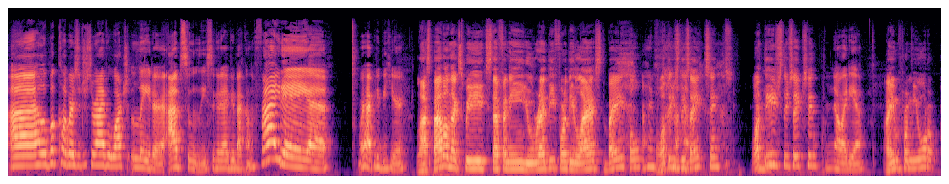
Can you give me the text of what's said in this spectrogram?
Uh, hello, book clubbers who just arrived. We'll watch later. Absolutely. So good to have you back on the Friday. Uh, we're happy to be here. Last battle next week, Stephanie. You ready for the last battle? What is this accent? What is this accent? No idea. I am from Europe.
